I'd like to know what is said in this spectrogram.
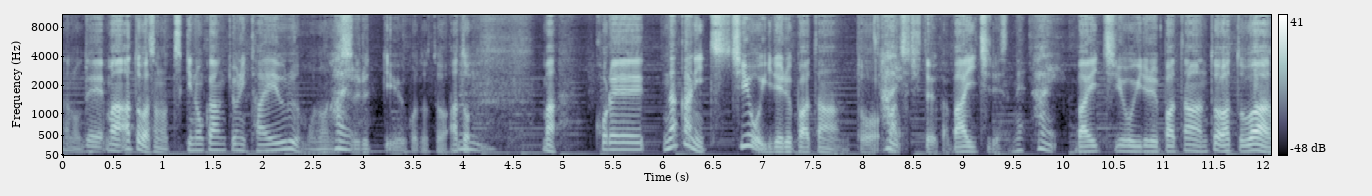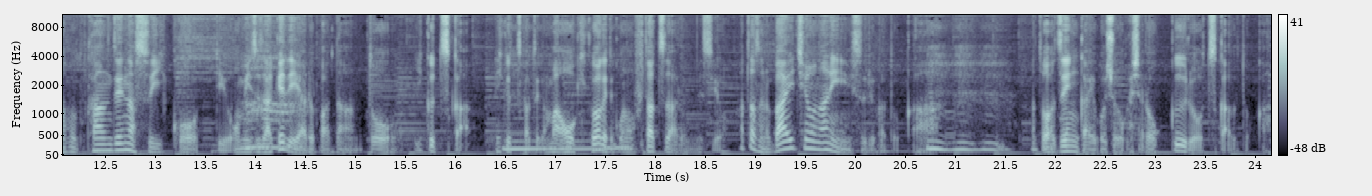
なので、まあ、あとはその月の環境に耐えうるものにするっていうことと、あと、うんこれ中に土を入れるパターンと、まあ、はい土というか培地ですね。はい。培地を入れるパターンとあとは完全な水耕っていうお水だけでやるパターンといくつかいくつかというかまあ大きく分けてこの2つあるんですよ。あとはその培地を何にするかとか、うんうん。あとは前回ご紹介したロックールを使うとか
